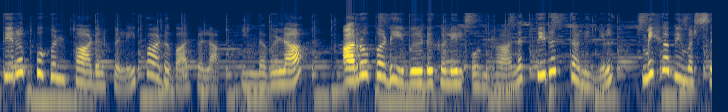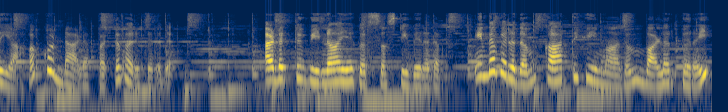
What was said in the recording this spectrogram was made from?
திருப்புகழ் பாடல்களை பாடுவார்களாம். இந்த விழா அறுபடி வீடுகளில் ஒன்றான திருத்தணியில் மிக விமர்சையாக கொண்டாடப்பட்டு வருகிறது. அடுத்து விநாயகர் சஷ்டி விரதம். இந்த விரதம் கார்த்திகை மாதம் வளர்பிறை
